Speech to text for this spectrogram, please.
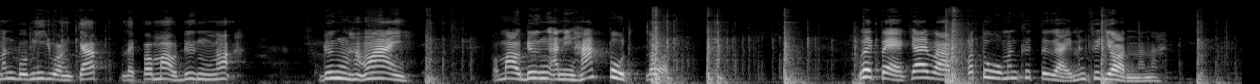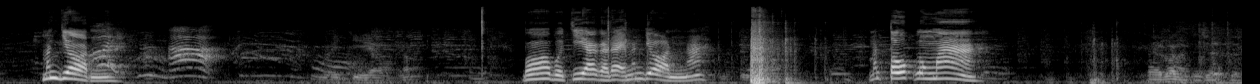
มันบ่มีหยวงจับเลยป้าเมาดึงเนาะดึงหายป้าเมาดึงอันนี้ฮักปุดโลดเว้ยแปลกใจว่าประตูมันคือเตื่อยมันคือหย่อนนะนะมันหย่อนน่ะไม่เจียวเนาะ บ่บ่เจียก็ได้มันหย่อนนะ มันตกลงมาใช่เรื่องอะไรเยอะเลย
